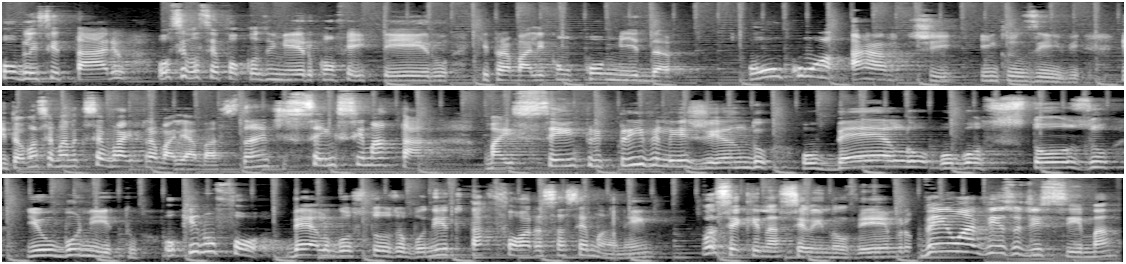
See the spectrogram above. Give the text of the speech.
publicitário ou se você for cozinheiro, confeiteiro, que trabalhe com comida ou com arte, inclusive. Então, é uma semana que você vai trabalhar bastante sem se matar mas sempre privilegiando o belo, o gostoso e o bonito. O que não for belo, gostoso ou bonito tá fora essa semana, hein? Você que nasceu em novembro, vem um aviso de cima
